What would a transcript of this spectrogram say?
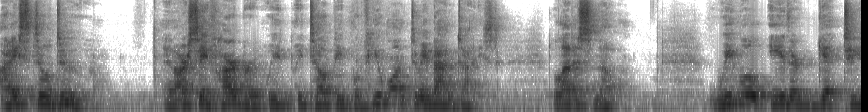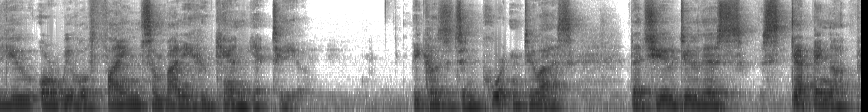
I still do. In our safe harbor, we, we tell people if you want to be baptized, let us know. We will either get to you or we will find somebody who can get to you. Because it's important to us that you do this stepping up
